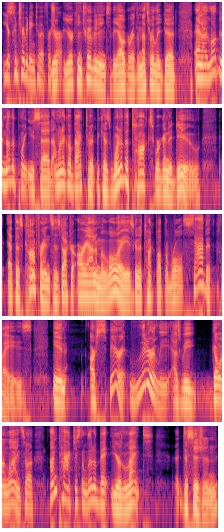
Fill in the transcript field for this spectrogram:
You're contributing to it for you're, sure. You're contributing to the algorithm. That's really good. And I loved another point you said. I want to go back to it because one of the talks we're going to do at this conference is Dr. Arianna Molloy is going to talk about the role Sabbath plays in our spirit, literally, as we go online. So unpack just a little bit your Lent decision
